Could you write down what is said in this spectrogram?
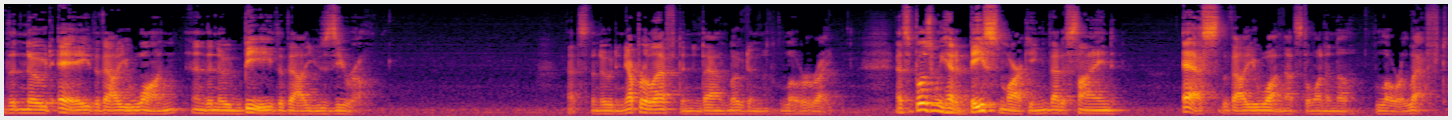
the node A the value 1 and the node B the value 0. That's the node in the upper left and the down node in the lower right. And supposing we had a base marking that assigned S the value 1, that's the one in the lower left.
